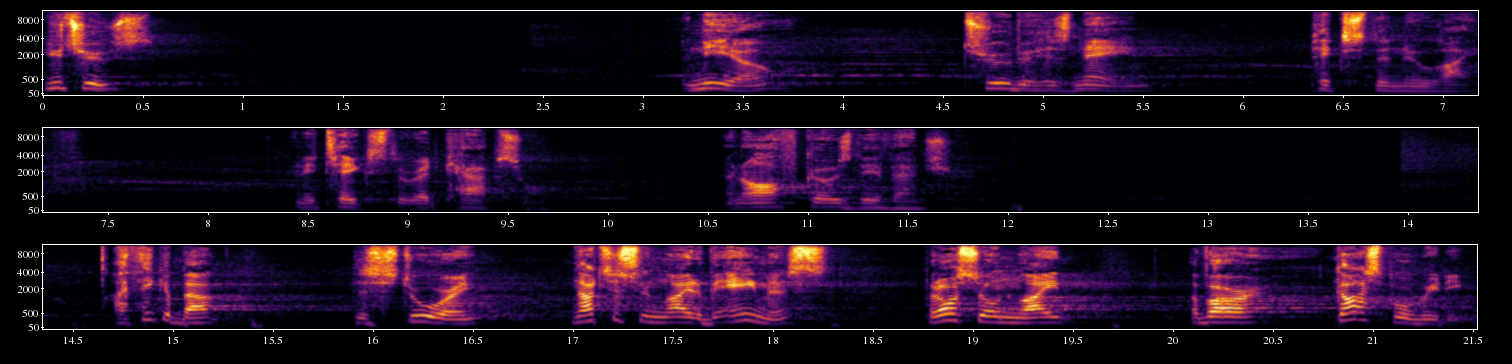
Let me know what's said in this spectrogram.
You choose. Neo, true to his name, picks the new life. And he takes the red capsule, and off goes the adventure. I think about this story, not just in light of Amos, but also in light of our gospel reading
